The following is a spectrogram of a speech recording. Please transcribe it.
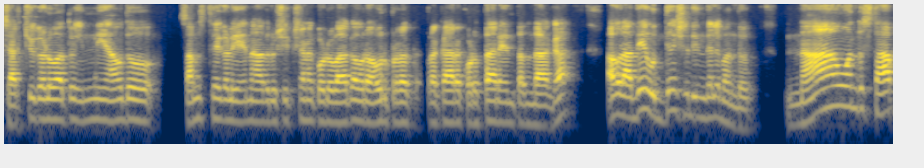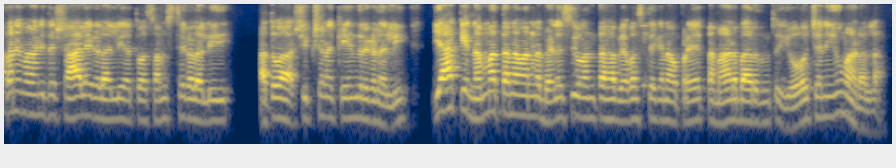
ಚರ್ಚುಗಳು ಅಥವಾ ಇನ್ಯಾವುದೋ ಸಂಸ್ಥೆಗಳು ಏನಾದ್ರೂ ಶಿಕ್ಷಣ ಕೊಡುವಾಗ ಅವ್ರು ಅವ್ರ ಪ್ರ- ಪ್ರಕಾರ ಕೊಡ್ತಾರೆ ಅಂತಂದಾಗ ಅವ್ರು ಅದೇ ಉದ್ದೇಶದಿಂದಲೇ ಬಂದವರು ನಾವು ಒಂದು ಸ್ಥಾಪನೆ ಮಾಡಿದ ಶಾಲೆಗಳಲ್ಲಿ ಅಥವಾ ಸಂಸ್ಥೆಗಳಲ್ಲಿ ಅಥವಾ ಶಿಕ್ಷಣ ಕೇಂದ್ರಗಳಲ್ಲಿ ಯಾಕೆ ನಮ್ಮತನವನ್ನ ಬೆಳೆಸುವಂತಹ ವ್ಯವಸ್ಥೆಗೆ ನಾವು ಪ್ರಯತ್ನ ಮಾಡಬಾರದು ಅಂತ ಯೋಚನೆಯೂ ಮಾಡಲ್ಲ.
